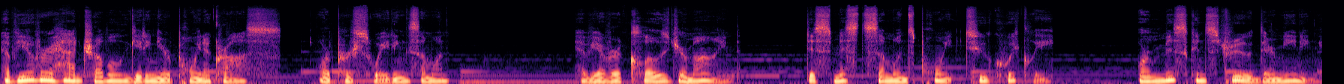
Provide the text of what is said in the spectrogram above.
Have you ever had trouble getting your point across or persuading someone? Have you ever closed your mind, dismissed someone's point too quickly, or misconstrued their meaning?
